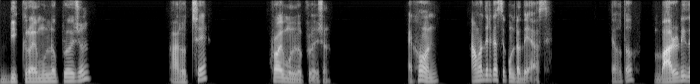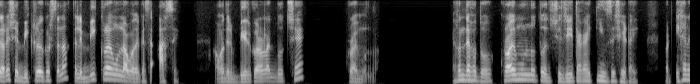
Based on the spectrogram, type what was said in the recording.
বিক্রয় মূল্য প্রয়োজন আর হচ্ছে ক্রয় মূল্য প্রয়োজন। এখন আমাদের কাছে কোনটা দেয়া আছে? দেখো তো, বারোটি দরে সে বিক্রয় করছে না, তাহলে বিক্রয় মূল্য আমাদের কাছে আছে। আমাদের বের করা লাগবে হচ্ছে ক্রয় মূল্য। এখন দেখো তো, ক্রয় মূল্য তো সে যেই টাকায় কিনছে সেটাই। বাট এখানে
